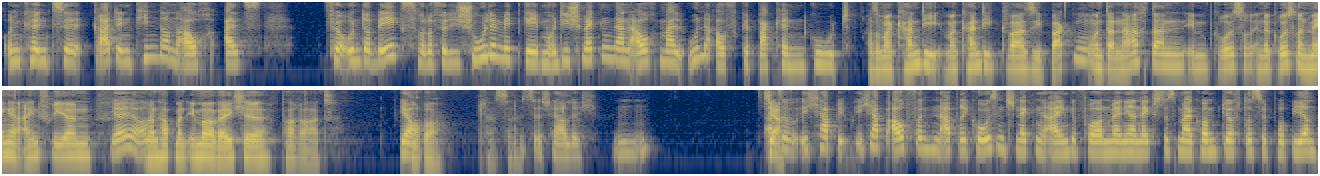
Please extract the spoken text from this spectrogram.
und könnt sie gerade den Kindern auch als für unterwegs oder für die Schule mitgeben und die schmecken dann auch mal unaufgebacken gut. Also man kann die, man kann die quasi backen und danach dann im größeren, in der größeren Menge einfrieren. Ja, ja. Und dann hat man immer welche parat. Ja. Super. Klasse. Das ist herrlich. Mhm. Also ich habe ich hab auch von den Aprikosenschnecken eingefroren. Wenn ihr nächstes Mal kommt, dürft ihr sie probieren.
